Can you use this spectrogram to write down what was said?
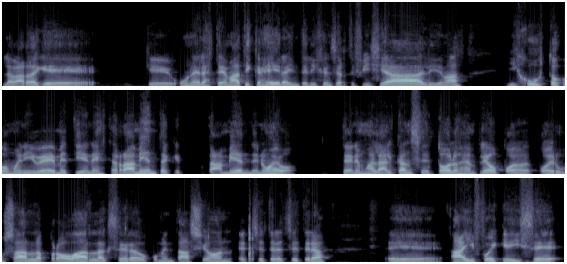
la verdad que que una de las temáticas era inteligencia artificial y demás, y justo como en IBM tiene esta herramienta que también, de nuevo, tenemos al alcance de todos los empleados poder, usarla, probarla, acceder a documentación, etcétera, etcétera. Eh, ahí fue que hice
